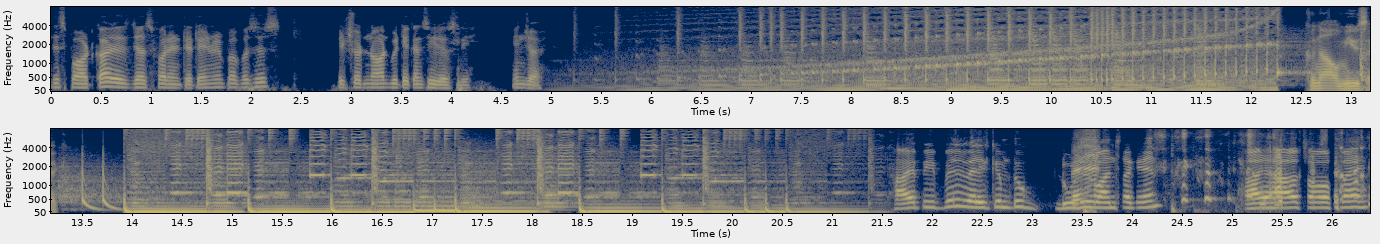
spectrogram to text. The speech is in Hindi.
This podcast is just for entertainment purposes. It should not be taken seriously. Enjoy. Kunal Music. Hi people, welcome to Doodle once again. I have some of my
